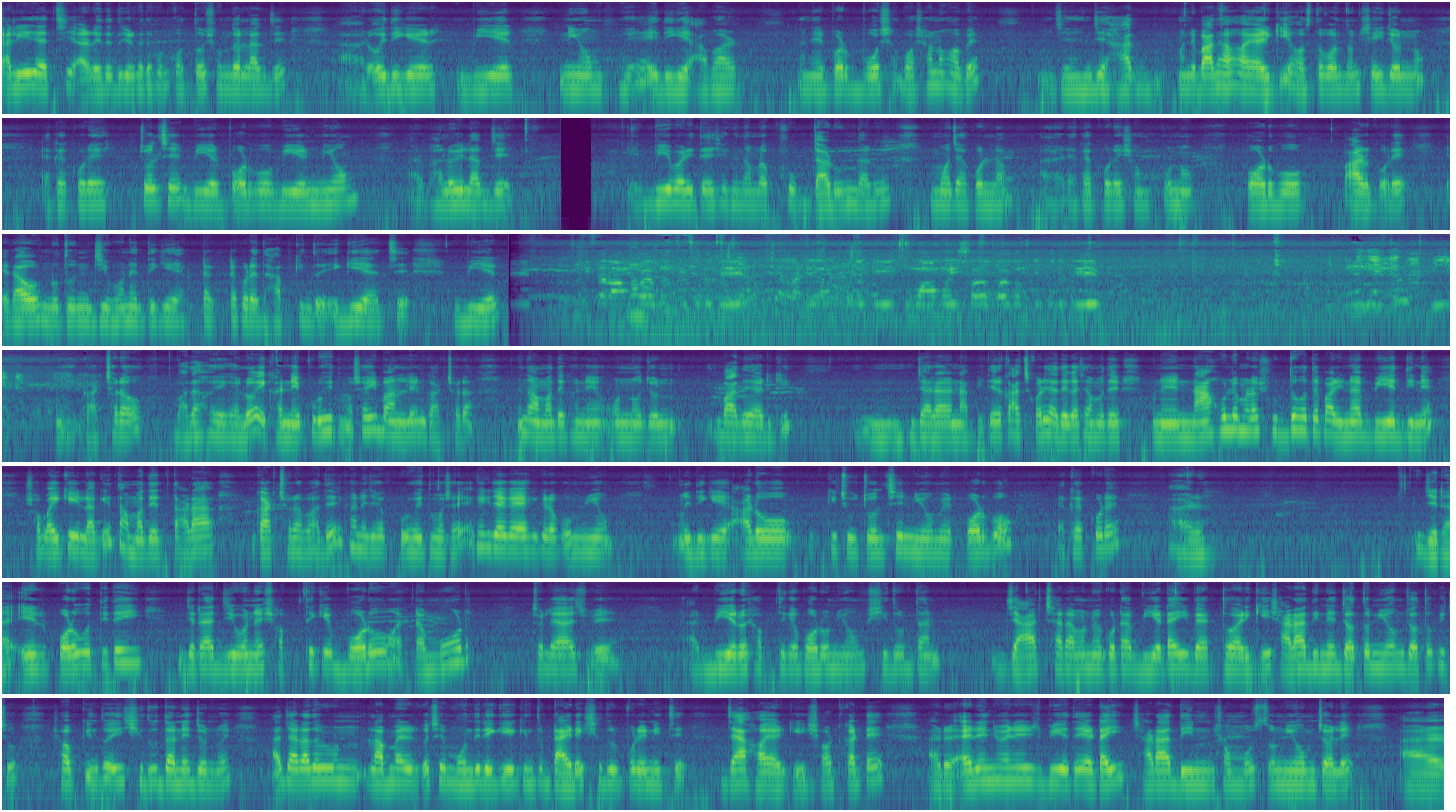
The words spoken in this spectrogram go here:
চালিয়ে যাচ্ছি। আর এদের দুজনকে দেখুন কত সুন্দর লাগছে। আর ওই দিকের বিয়ের নিয়ম হয়ে এদিকে আবার মানে এরপর বস, বসানো হবে। যে যে হাত মানে বাঁধা হয় আর কি, হস্তবন্ধন সেই জন্য এক এক করে চলছে। বিয়ের পর্ব, বিয়ের নিয়ম, আর ভালোই লাগছে। এই বিয়ে বাড়িতে এসে কিন্তু আমরা খুব দারুণ দারুণ মজা করলাম। আর এক এক করে সম্পূর্ণ পর্ব পার করে এরাও নতুন জীবনের দিকে একটা একটা করে ধাপ কিন্তু এগিয়ে আছে বিয়ের। গাঁটছড়াও বাঁধা হয়ে গেল। এখানে পুরোহিত মশাই বানলেন গাঁটছড়া। কিন্তু আমাদের এখানে অন্যজন বাঁধে আর কি। যারা নাপিতের কাজ করে, যাদের কাছে আমাদের মানে না হলে আমরা শুদ্ধ হতে পারি না বিয়ের দিনে, সবাইকেই লাগে। তা আমাদের তারা গাঁটছড়া বাঁধে এখানে যে পুরোহিত মশাই এক এক জায়গায় এক এক রকম নিয়ম। এদিকে আরও কিছু চলছে নিয়মের পর্ব এক এক করে। আর যেটা এর পরবর্তীতেই যেটা জীবনের সব থেকে বড় একটা মোড় চলে আসবে। আর বিয়েরও সব থেকে বড় নিয়ম সিঁদুর দান। যার ছাড়া মনে গোটা বিয়েটাই ব্যর্থ আর কি। সারা দিনের যত নিয়ম, যত কিছু, সব কিন্তু এই সিঁদুর দানের জন্যই। আর যারা ধরুন লাভ ম্যারেজ করছে, মন্দিরে গিয়ে কিন্তু ডাইরেক্ট সিঁদুর পরে নিচ্ছে, যা হয় আর কি। শর্টকাটে আর অ্যারেঞ্জ ম্যারেজ বিয়েতে এটাই সারা দিন সমস্ত নিয়ম চলে। আর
